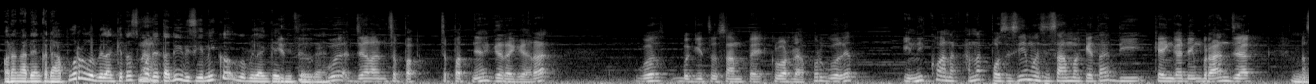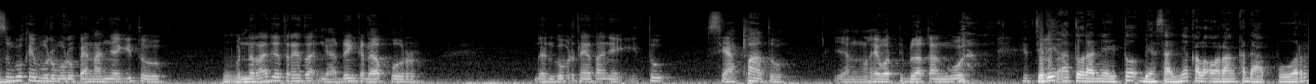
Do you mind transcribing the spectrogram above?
Orang ada yang ke dapur, gue bilang kita semua Nah. dari tadi di sini kok, gue bilang kayak itu gitu kan. gue jalan cepet cepetnya gara-gara gue begitu sampai keluar dapur gue lihat ini kok anak-anak posisinya masih sama kayak tadi kayak nggak ada yang beranjak Hmm. langsung gue kayak buru-buru penanya gitu Hmm. bener aja ternyata nggak ada yang ke dapur dan gue bertanya-tanya itu siapa tuh yang lewat di belakang gue Itu Jadi kan. aturannya itu biasanya kalau orang ke dapur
